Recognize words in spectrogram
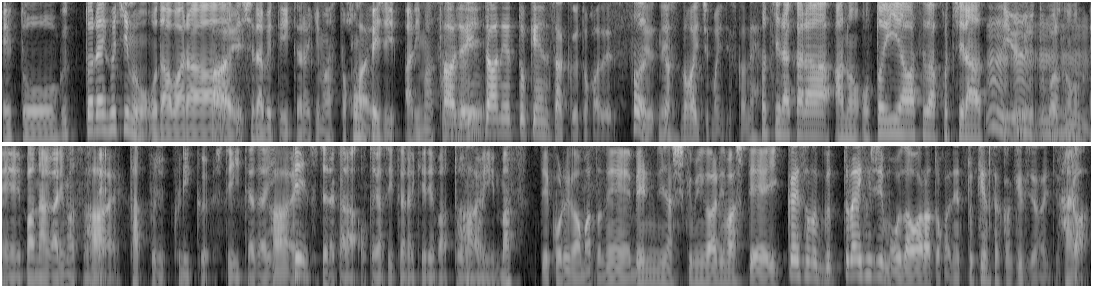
えっと、グッドライフジム小田原で調べていただきますと、ホームページありますので、あじゃあインターネット検索とかでそうですね。出すのが一番いいですかね。そちらから、あの、お問い合わせはこちらっていうところのえーバナーがありますので、はい。タップ、クリックしていただいて、はい。そちらからお問い合わせいただければと思います。でこれがまたね便利な仕組みがありまして一回そのグッドライフジム小田原とかネット検索かけるじゃないですか、は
